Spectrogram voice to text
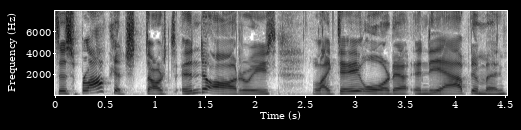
This blockage starts in the arteries, like the aorta in the abdomen,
